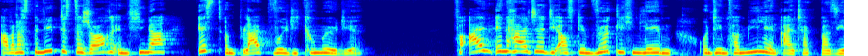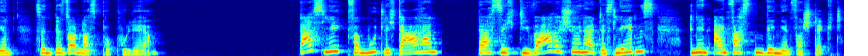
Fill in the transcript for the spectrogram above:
Aber das beliebteste Genre in China ist und bleibt wohl die Komödie. Vor allem Inhalte, die auf dem wirklichen Leben und dem Familienalltag basieren, sind besonders populär. Das liegt vermutlich daran, dass sich die wahre Schönheit des Lebens in den einfachsten Dingen versteckt.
